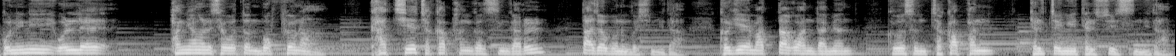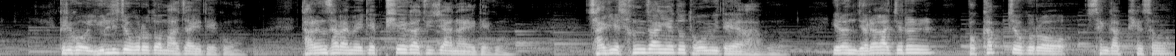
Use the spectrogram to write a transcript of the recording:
본인이 원래 방향을 세웠던 목표나 가치에 적합한 것인가를 따져보는 것입니다. 거기에 맞다고 한다면 그것은 적합한 결정이 될 수 있습니다. 그리고 윤리적으로도 맞아야 되고 다른 사람에게 피해가 주지 않아야 되고 자기 성장에도 도움이 돼야 하고 이런 여러 가지를 복합적으로 생각해서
